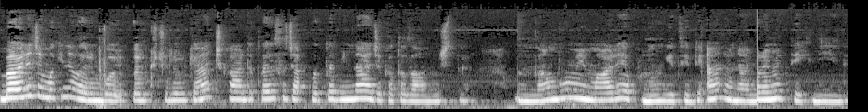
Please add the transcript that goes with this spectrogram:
Böylece makinelerin boyutları küçülürken çıkardıkları sıcaklıkta binlerce kat azalmıştı. Bundan bu mimari yapının getirdiği en önemli programming tekniğiydi.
